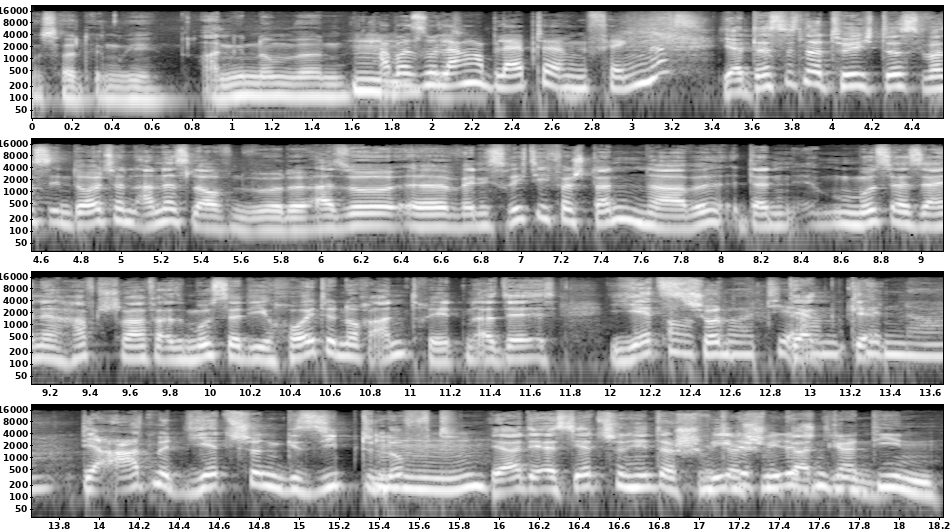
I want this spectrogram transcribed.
muss halt irgendwie angenommen werden. Hm. Aber so lange bleibt er im Gefängnis? Ja, das ist natürlich das, was in Deutschland anders laufen würde. Also, äh, wenn ich es richtig verstanden habe, dann muss er seine Haftstrafe, also muss er die heute noch antreten. Also der ist jetzt Oh schon, Gott, die der, armen der, Kinder. der atmet jetzt schon gesiebte Luft. Ja, der ist jetzt schon hinter schwedischen, schwedischen Gardinen.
